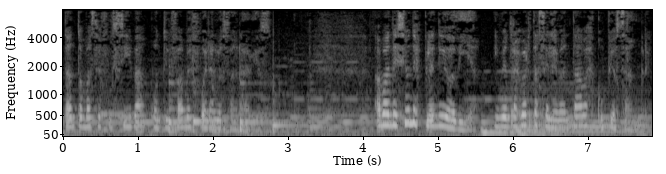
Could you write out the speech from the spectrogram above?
tanto más efusiva cuanto infames fueran los agravios. Amaneció un espléndido día, y mientras Berta se levantaba escupió sangre.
